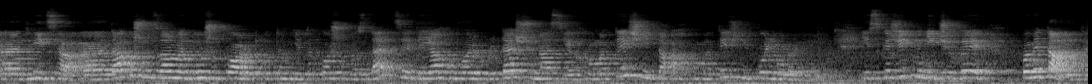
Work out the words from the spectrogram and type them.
е, дивіться, е, також ми з вами дуже коротко, там є також у вас лекція, де я говорю про те, що у нас є хроматичні та ахроматичні кольори. І скажіть мені, чи ви пам'ятаєте,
